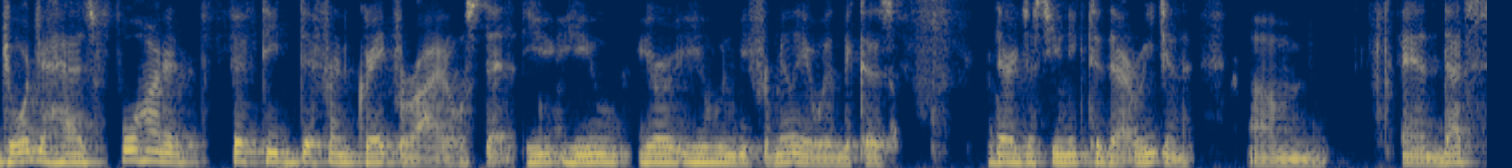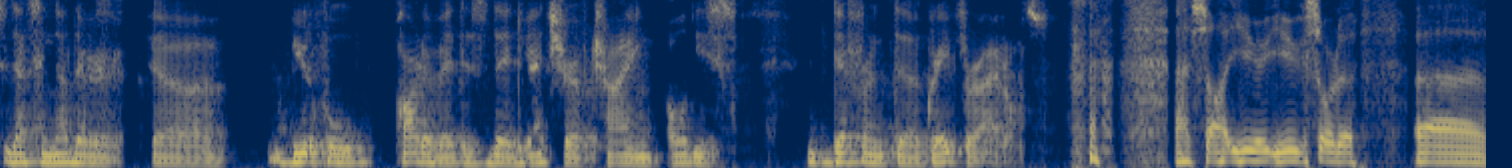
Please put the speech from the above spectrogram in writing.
Georgia has 450 different grape varietals that you you you're, you wouldn't be familiar with because they're just unique to that region, um, and that's that's another uh, beautiful part of it is the adventure of trying all these different uh, grape varietals. I saw you. You sort of uh,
